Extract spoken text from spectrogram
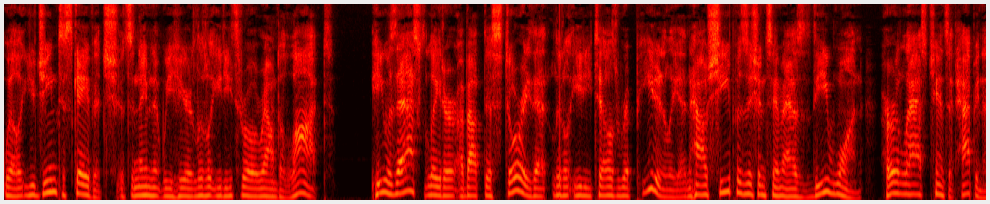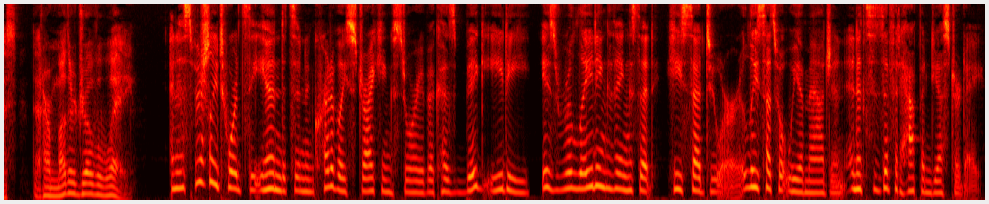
Well, Eugene Tiskevich, it's a name that we hear Little Edie throw around a lot. He was asked later about this story that Little Edie tells repeatedly and how she positions him as the one, her last chance at happiness, that her mother drove away. And especially towards the end, it's an incredibly striking story because Big Edie is relating things that he said to her. At least that's what we imagine. And it's as if it happened yesterday.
